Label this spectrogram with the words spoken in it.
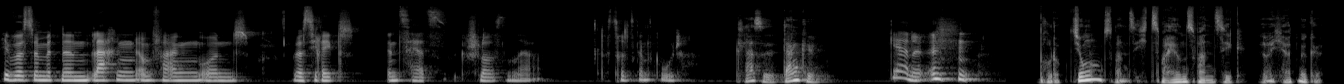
Hier wirst du mit einem Lachen empfangen und wirst direkt ins Herz geschlossen, ja. Das trifft ganz gut. Klasse, danke. Gerne. Produktion 2022, Richard Mücke.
